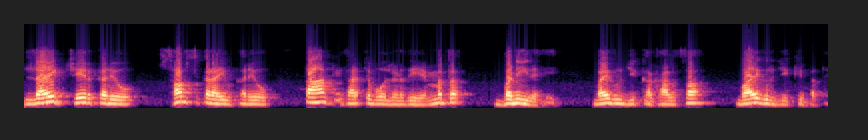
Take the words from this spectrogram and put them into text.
ਲਾਈਕ ਸ਼ੇਅਰ ਕਰਿਓ ਸਬਸਕ੍ਰਾਈਬ ਕਰਿਓ, ਤਾਂ ਕਿ ਸੱਚ ਬੋਲਣ ਦੀ ਹਿੰਮਤ ਬਣੀ ਰਹੇ। ਵਾਹਿਗੁਰੂ ਜੀ ਕਾ ਖਾਲਸਾ, ਵਾਹਿਗੁਰੂ ਜੀ ਕੀ ਫਤਿਹ।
